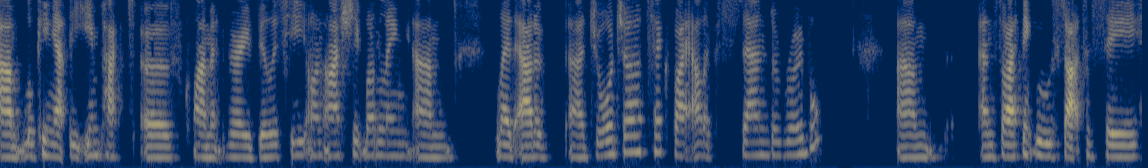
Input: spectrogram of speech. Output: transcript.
um, looking at the impact of climate variability on ice sheet modelling um, led out of uh, Georgia Tech by Alexander Robel. Um, and so I think we will start to see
